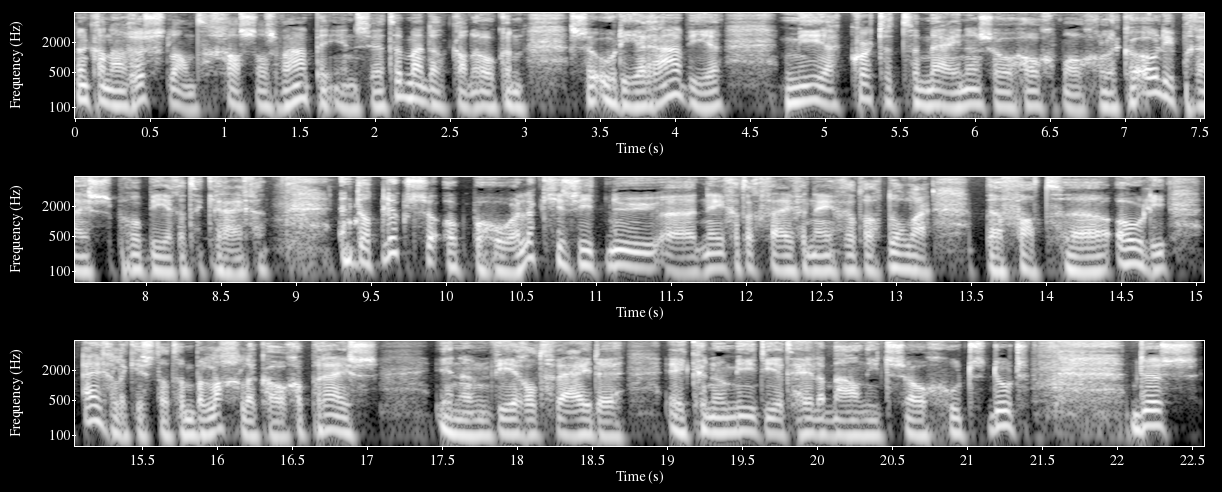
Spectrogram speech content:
Dan kan een Rusland gas als wapen inzetten, maar dan kan ook een Saoedi-Arabië meer korte termijn een zo hoog mogelijke olieprijs proberen te krijgen. En dat lukt ze ook behoorlijk. Je ziet nu uh, 90, 95 dollar per vat uh, olie. Eigenlijk is dat een belachelijk hoge prijs in een wereldwijde economie die het helemaal niet zo goed doet. Dus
